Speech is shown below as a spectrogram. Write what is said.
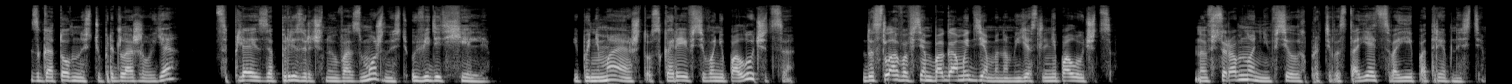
— с готовностью предложил я, цепляясь за призрачную возможность увидеть Хелли. И понимая, что, скорее всего, не получится, да слава всем богам и демонам, если не получится. Но все равно не в силах противостоять своей потребности.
